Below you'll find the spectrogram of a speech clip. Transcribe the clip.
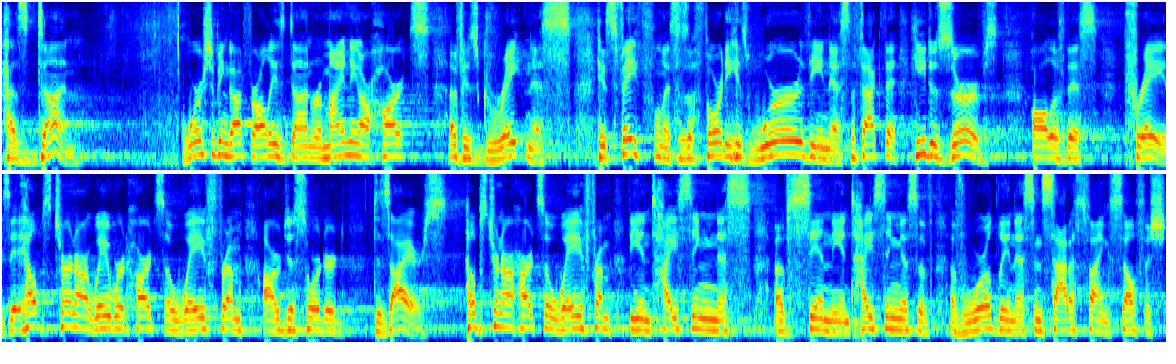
has done worshiping God for all He's done, reminding our hearts of His greatness, His faithfulness, His authority, His worthiness, the fact that He deserves all of this praise. It helps turn our wayward hearts away from our disordered desires, helps turn our hearts away from the enticingness of sin, the enticingness of, of worldliness, and satisfying selfish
